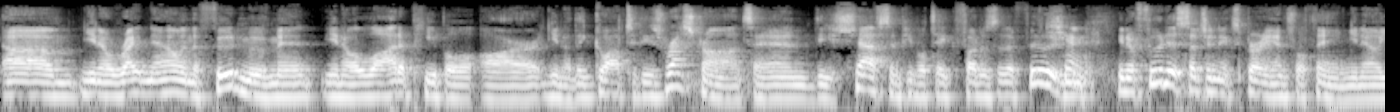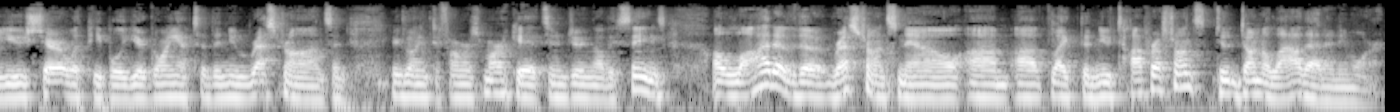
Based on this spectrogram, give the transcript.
Um, you know, right now in the food movement, you know, a lot of people are, you know, they go out to these restaurants and these chefs and people take photos of their food. Sure. And, you know, food is such an experiential thing. You know, you share it with people. You're going out to the new restaurants and you're going to farmers markets and doing all these things. A lot of the restaurants now, um, uh, like the new top restaurants, do, don't allow that anymore.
